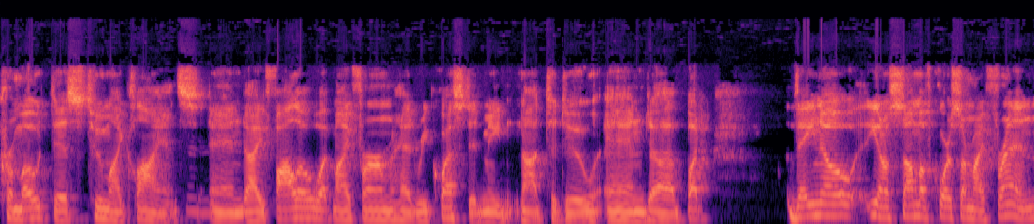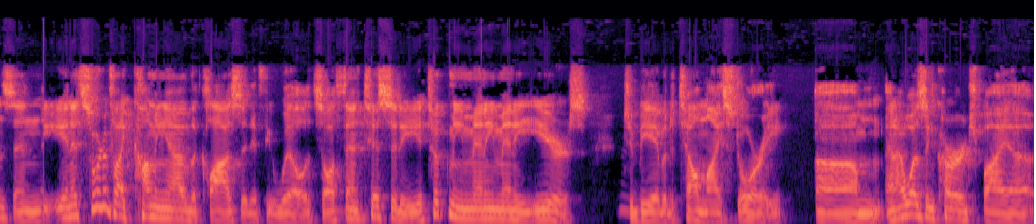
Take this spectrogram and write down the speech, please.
promote this to my clients, mm-hmm. and I follow what my firm had requested me not to do. And uh, but they know, you know, some of course are my friends and and it's sort of like coming out of the closet if you will. It's authenticity. It took me many many years to be able to tell my story. Um, and I was encouraged by a,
